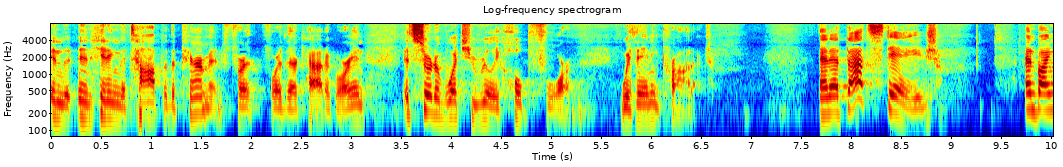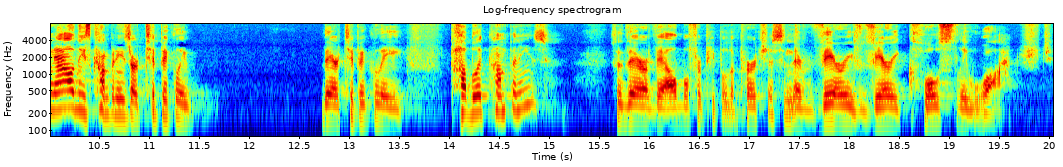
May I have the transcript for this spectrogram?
in, the, in hitting the top of the pyramid for, for their category. And it's sort of what you really hope for with any product. And at that stage, and by now these companies are typically, they're typically public companies, so they're available for people to purchase, and they're very, very closely watched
